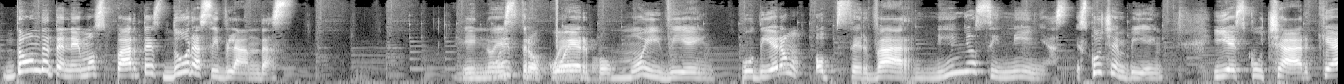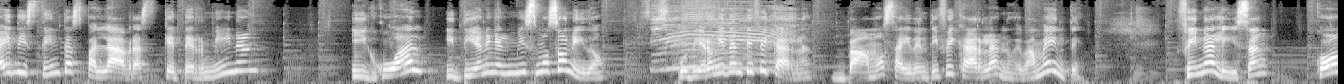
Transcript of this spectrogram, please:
¿Dónde tenemos partes duras y blandas? En, nuestro, cuerpo. Muy bien. Pudieron observar, niños y niñas, escuchen bien, y escuchar que hay distintas palabras que terminan igual y tienen el mismo sonido. ¿Pudieron identificarla? Vamos a identificarla nuevamente. Finalizan con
